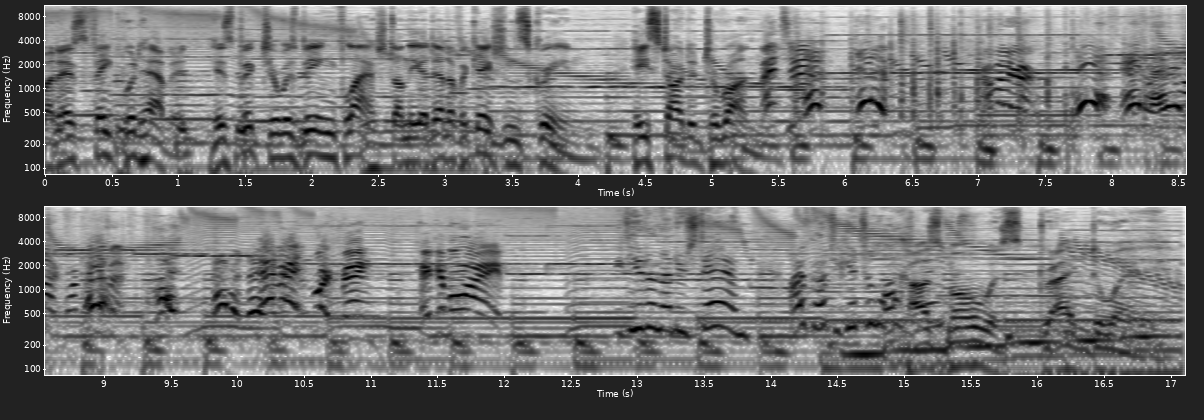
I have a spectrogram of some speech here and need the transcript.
But as fate would have it, his picture was being flashed on the identification screen. He started to run. Vincent! Get him! Come in here! Yeah, Come on, Have it! Have it! Work, Ben! Take him away! If you don't understand, I've got to get to Las Cosmo was dragged away.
